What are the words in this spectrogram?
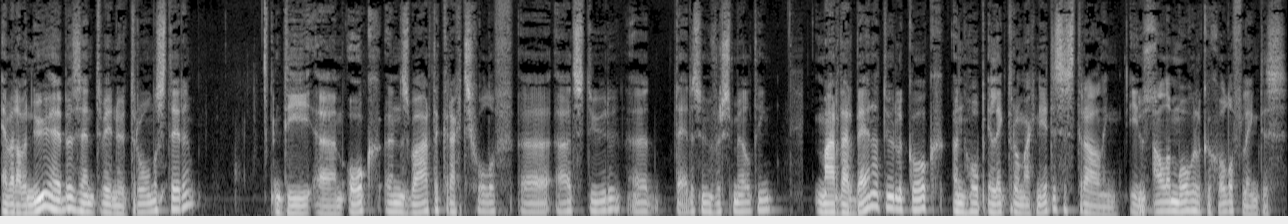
En wat we nu hebben, zijn twee neutronensterren die ehm, ook een zwaartekrachtsgolf eh, uitsturen eh, tijdens hun versmelting. Maar daarbij natuurlijk ook een hoop elektromagnetische straling in Dus- alle mogelijke golflengtes.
